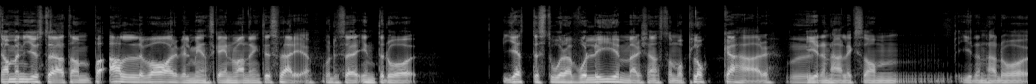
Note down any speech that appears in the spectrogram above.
Ja, men just det att han på allvar vill minska invandring till Sverige och du säger inte då jättestora volymer känns som att plocka här i den här, liksom, i den här då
